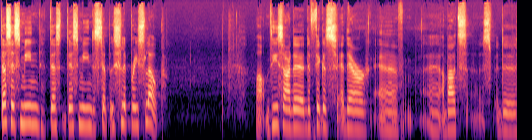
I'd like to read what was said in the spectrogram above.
Does this mean does this mean the slippery slope? Well, these are the, the figures. They're uh, uh, about the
